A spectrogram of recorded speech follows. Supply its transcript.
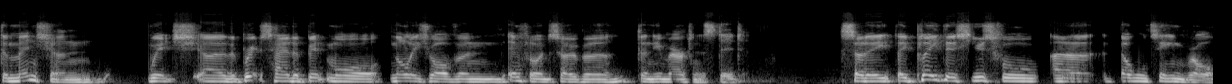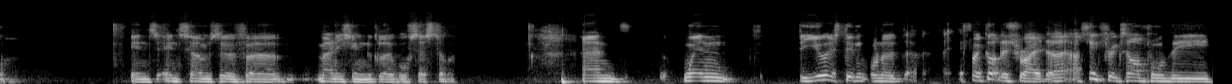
dimension which uh, the Brits had a bit more knowledge of and influence over than the Americans did. So they, they played this useful uh, double team role in, in terms of uh, managing the global system. And when the US didn't want to, if I got this right, uh, I think, for example, the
